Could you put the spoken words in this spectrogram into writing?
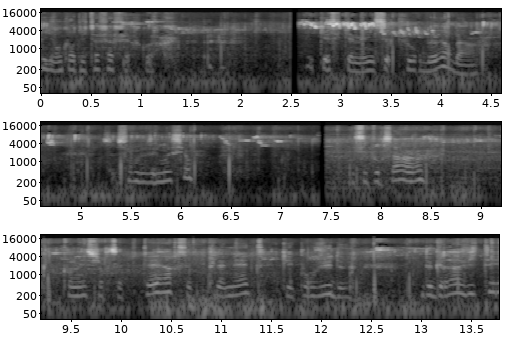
qu'il y a encore du taf à faire. Qu'est-ce qui amène cette lourdeur? Ben, Ce sont nos émotions. Et c'est pour ça hein, qu'on est sur cette terre, cette planète qui est pourvue de, gravité.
